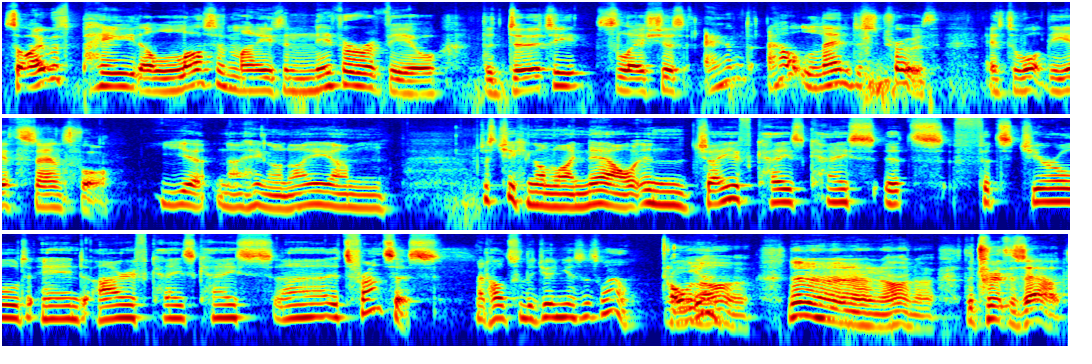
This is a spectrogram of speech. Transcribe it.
So I was paid a lot of money to never reveal the dirty, salacious, and outlandish truth as to what the F stands for. Yeah. No, hang on. I um, just checking online now. In JFK's case, it's Fitzgerald, and RFK's case, uh, it's Francis. That holds for the juniors as well. Oh go. no. No, no, no, no, no, no. The truth is out.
